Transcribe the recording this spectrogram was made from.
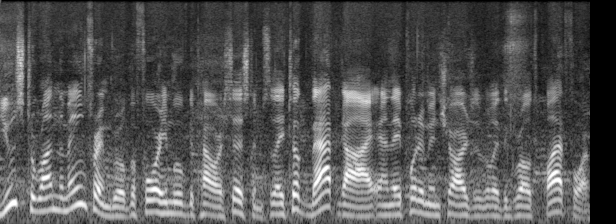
used to run the mainframe group before he moved to Power Systems. So they took that guy and they put him in charge of really the growth platform.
